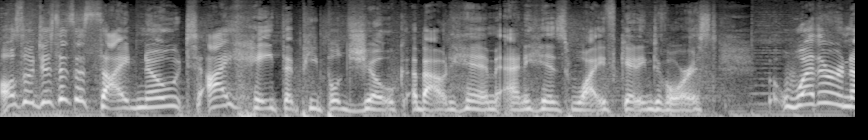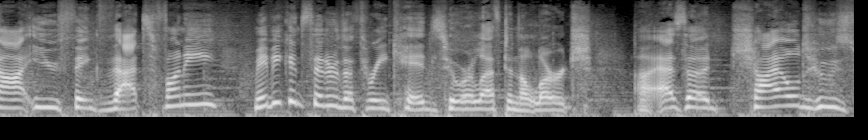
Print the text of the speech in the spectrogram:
Also, just as a side note, I hate that people joke about him and his wife getting divorced. Whether or not you think that's funny, maybe consider the three kids who are left in the lurch. Uh, as a child whose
